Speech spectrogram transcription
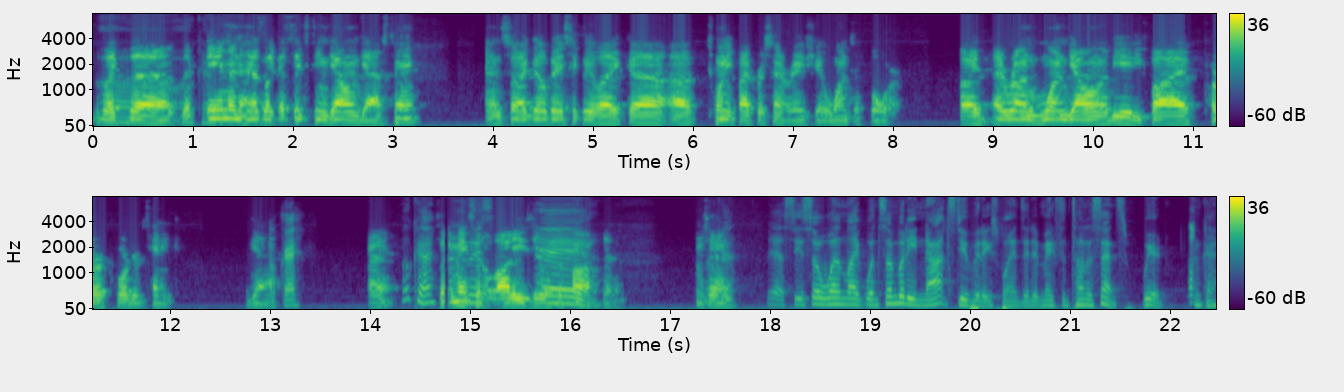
like Oh, the the okay. Cayman has like a 16 gallon gas tank, and so I go basically like uh, a 25% ratio, one to four. So I, I run one gallon of the 85 per quarter tank of gas, Okay. right? okay. So it makes it a lot easier Yeah, at the yeah, pump. Then. You I'm saying. Okay. Yeah. See, so when like when somebody not stupid explains it, it makes a ton of sense. Weird. Okay.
